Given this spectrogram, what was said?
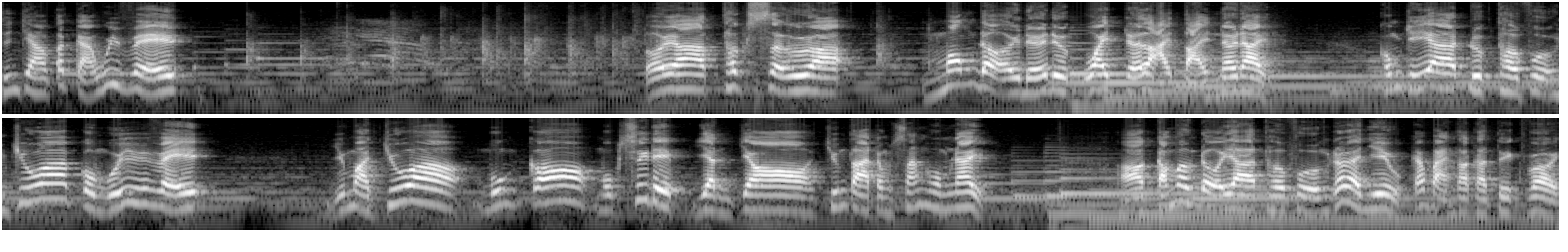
Xin chào tất cả quý vị. Tôi à, thật sự à, mong đợi để được quay trở lại tại nơi này. Không chỉ à, được thờ phượng Chúa cùng quý vị, nhưng mà Chúa à, muốn có một sứ điệp dành cho chúng ta trong sáng hôm nay. À, cảm ơn đội à, thờ phượng rất là nhiều, các bạn thật là tuyệt vời.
